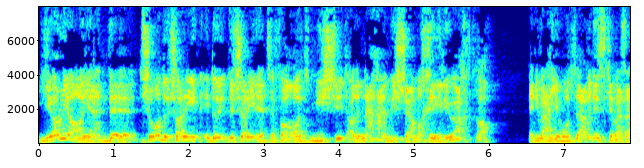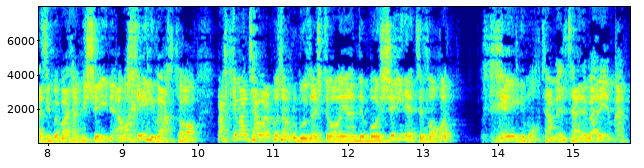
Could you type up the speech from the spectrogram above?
یا روی آینده شما دچار این دچار این اتفاقات میشید. حالا نه همیشه اما خیلی وقتها. یعنی وحی مطلق نیست که بس از این به بعد همیشه اینه. اما خیلی وقتها وقتی من تمرکزم رو گذشته آینده باشه این اتفاقات خیلی محتمل تره برای من.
